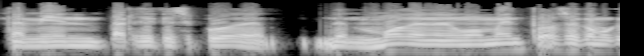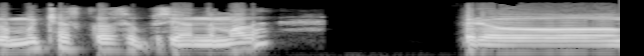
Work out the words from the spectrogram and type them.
también parece que se puso de, moda en el momento. O sea, como que muchas cosas se pusieron de moda. Pero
